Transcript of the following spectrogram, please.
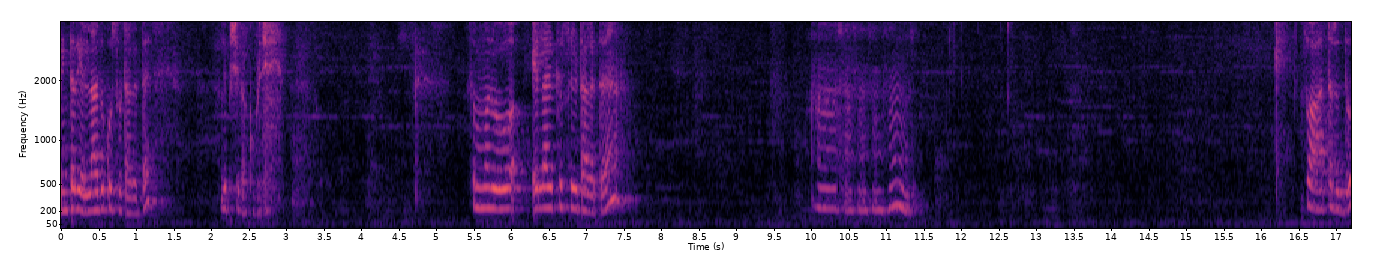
ವಿಂಟರ್ ಎಲ್ಲದಕ್ಕೂ ಸೂಟ್ ಆಗುತ್ತೆ. ಲಿಪ್ಸ್ಟಿಕ್ ಹಾಕ್ಕೊಬಿಡ್ತೀನಿ ಸಮ್ಮರು ಎಲ್ಲದಕ್ಕೂ ಸೂಟ್ ಆಗುತ್ತೆ. ಹಾಂ ಹಾಂ ಹಾಂ ಹಾಂ ಹಾಂ ಸೊ, ಆ ಥರದ್ದು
